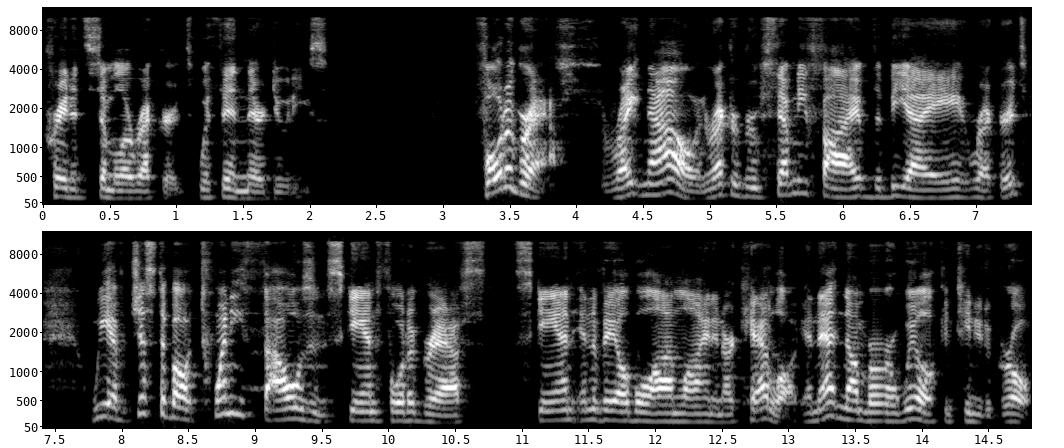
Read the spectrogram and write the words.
created similar records within their duties. Photographs, right now in record group 75, the BIA records, we have just about 20,000 scanned photographs scanned and available online in our catalog, and that number will continue to grow.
